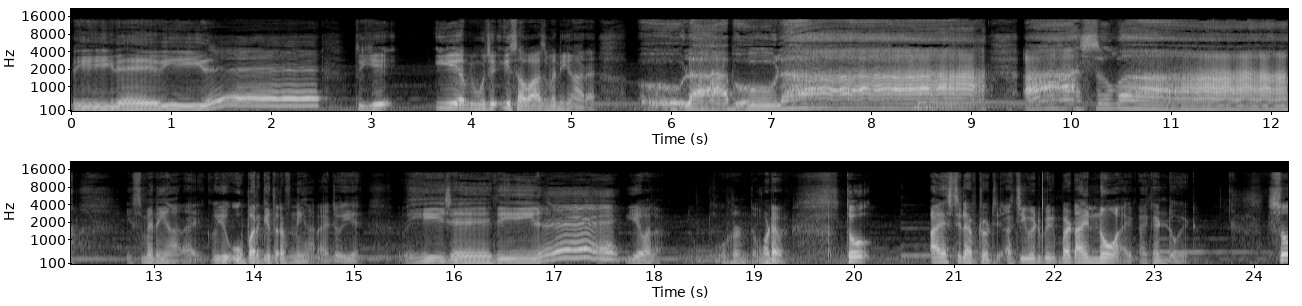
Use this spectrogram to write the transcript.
वीरे वीरे। तो ये ये अभी मुझे इस आवाज़ में नहीं आ रहा है। भूला भूला आसमां। इसमें नहीं आ रहा है कोई ऊपर की तरफ़ नहीं आ रहा है जो ये। भीजे दीने ये वाला। वट एवर तो I still have to achieve it but I know I I can do it so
